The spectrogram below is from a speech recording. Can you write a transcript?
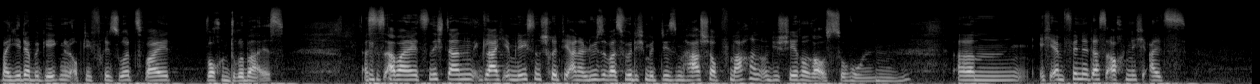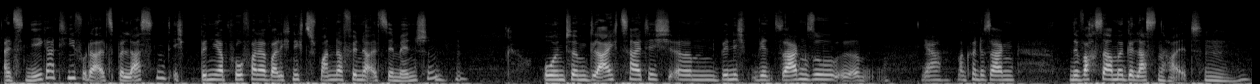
bei jeder Begegnung, ob die Frisur zwei Wochen drüber ist. Das ist aber jetzt nicht dann gleich im nächsten Schritt die Analyse, was würde ich mit diesem Haarschopf machen und die Schere rauszuholen. Mhm. Ähm, ich empfinde das auch nicht als, als negativ oder als belastend. Ich bin ja Profiler, weil ich nichts spannender finde als den Menschen. Mhm. Und ähm, gleichzeitig ähm, bin ich, wir sagen so, äh, ja, man könnte sagen, eine wachsame Gelassenheit. Mhm.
